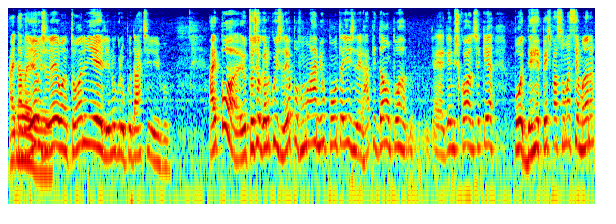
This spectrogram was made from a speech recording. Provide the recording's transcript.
Aí tava é, eu, o Slayer, o Antônio e ele no grupo Dart Evil. Aí, pô, eu tô jogando com o Slayer, pô, vamos lá, mil pontos aí, Slayer. Rapidão, porra. É, game score, não sei o que. Pô, de repente passou uma semana,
